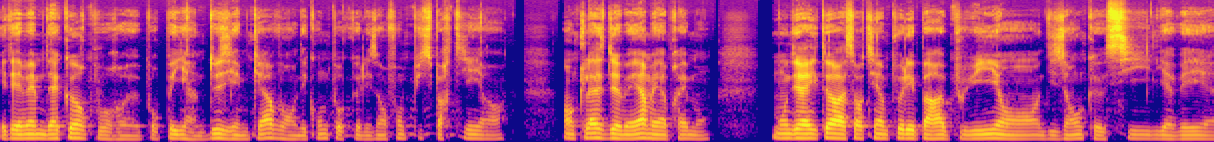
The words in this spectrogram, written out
était même d'accord pour, euh, pour payer un deuxième quart, vous vous rendez compte, pour que les enfants puissent partir en, classe de mer. Mais après, mon, mon directeur a sorti un peu les parapluies en disant que s'il y avait euh,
